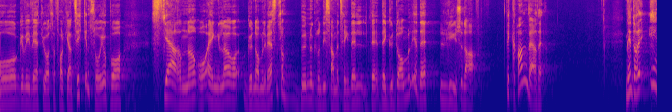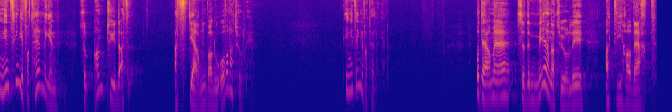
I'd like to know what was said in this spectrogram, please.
Og vi vet jo også folk i antikken så jo på stjerner og engler og guddommelige vesen som bunn og grunn de samme ting. Det, det, det guddommelige, det lyser det av. Det kan være det. Men det er ingenting i fortellingen som antyder at, at stjernen var noe overnaturlig. Ingenting i fortellingen. Og dermed så er det mer naturlig at de har vært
